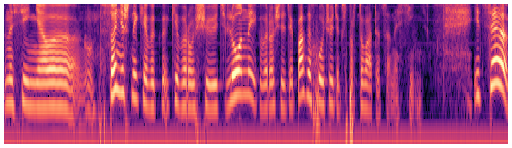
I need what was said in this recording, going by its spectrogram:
насіння е, ну, соняшників, які вирощують льони, які вирощують ріпаки, хочуть експортувати це насіння. І це.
